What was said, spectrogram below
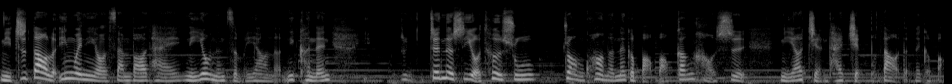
你知道了，因为你有三胞胎，你又能怎么样呢？你可能真的是有特殊。状况的那个宝宝刚好是你要捡胎捡不到的那个宝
